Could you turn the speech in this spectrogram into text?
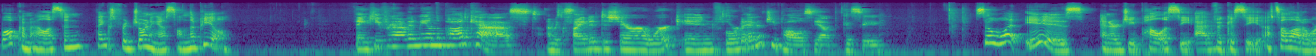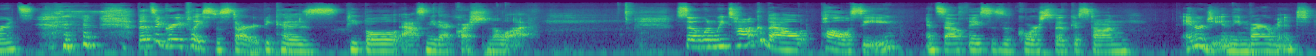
Welcome, Alyson. Thanks for joining us on The Peel. Thank you for having me on the podcast. I'm excited to share our work in Florida energy policy advocacy. So, what is energy policy advocacy? That's a lot of words. That's a great place to start because people ask me that question a lot. So, when we talk about policy, and Southface is, of course, focused on energy and the environment,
